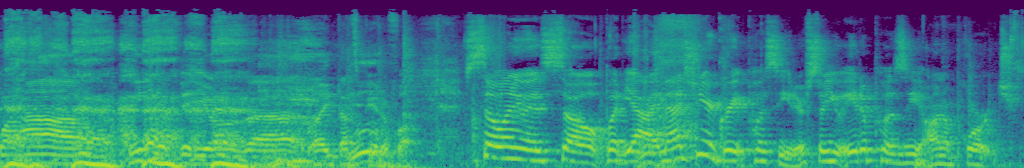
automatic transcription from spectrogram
Wow. We need a video of that. Like that's beautiful. So, anyways, so but yeah, imagine you're a great pussy eater. So you ate a pussy on a porch.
